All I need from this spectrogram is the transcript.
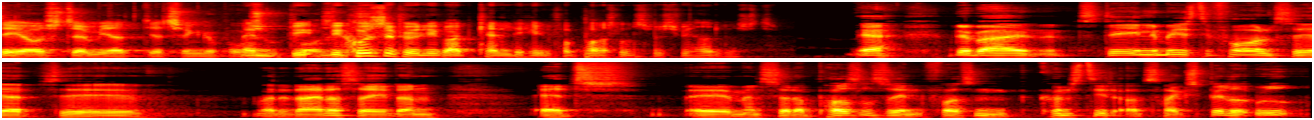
Det er også dem, jeg, jeg tænker på Men som vi, vi puzzles. kunne selvfølgelig godt kalde det hele for puzzles, hvis vi havde lyst. Ja, det er bare, det er egentlig mest i forhold til, at, øh, var det dig, der sagde den, at øh, man sætter puzzles ind for sådan kunstigt at trække spillet ud.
